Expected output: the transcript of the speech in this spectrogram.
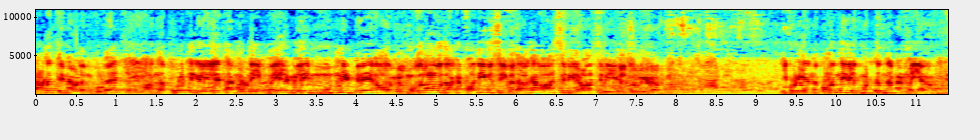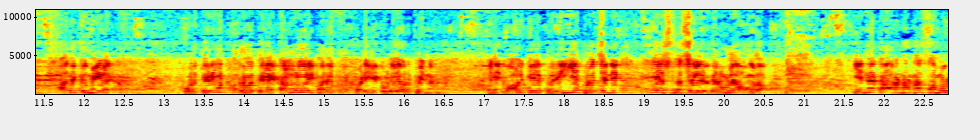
நடத்தினாலும் கூட அந்த போட்டிகளிலே தங்களுடைய பெயர்களை முன்னிட்டு அவர்கள் முதலாவதாக பதிவு செய்வதாக ஆசிரியர் ஆசிரியர்கள் சொல்கிறார்கள். இப்படி அந்த குழந்தைகளுக்கு மட்டும்தான் நன்மையா? அதுக்கு மேல ஒரு திருமண பருவத்திலே கல்லூரி பருவத்தில் படிக்கக்கூடிய ஒரு பெண் இன்னைக்கு வாழ்க்கையில பெரிய பிரச்சனை பெரிய ஸ்பெஷல் இருக்கிறவங்களே அவங்கதான். என்ன காரணம்னா சமூக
